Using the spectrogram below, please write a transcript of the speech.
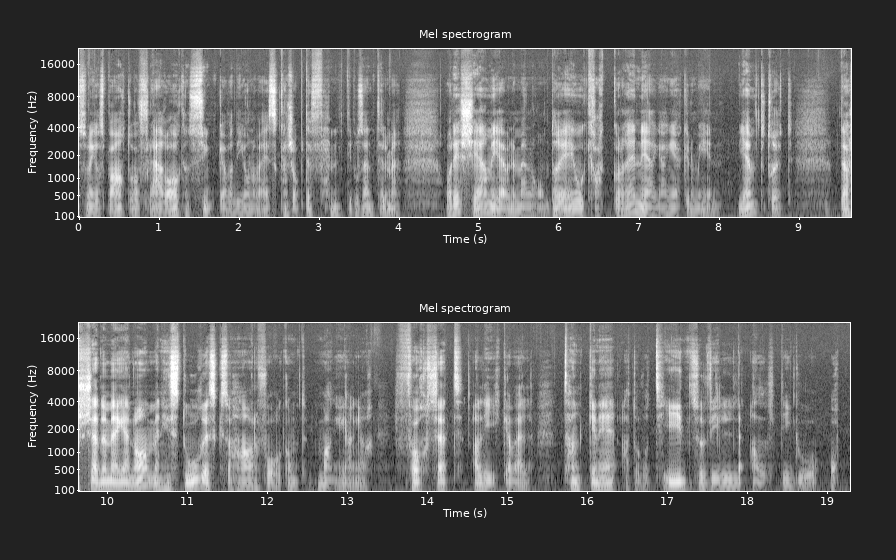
som jeg har spart over flere år, kan synke verdi underveis. Kanskje opptil 50 til og med. Og det skjer med jevne mellomrom. Det er jo krakk, og det er nedgang i økonomien. Jevnt og trutt. Det har ikke skjedd med meg ennå, men historisk så har det forekommet mange ganger. Fortsett allikevel. Tanken er at over tid så vil det alltid gå opp.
